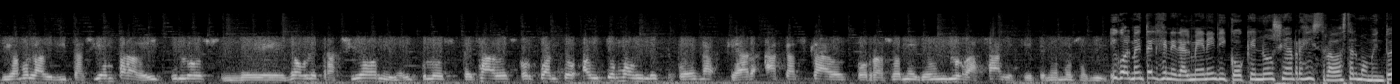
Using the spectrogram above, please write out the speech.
digamos, la habilitación para vehículos de doble tracción y vehículos pesados, por cuanto automóviles se pueden quedar atascados por razones de un lodazal que tenemos allí. Igualmente, el general Mena indicó que no se han registrado hasta el momento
